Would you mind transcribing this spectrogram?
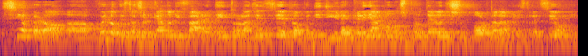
sia però eh, quello che sto cercando di fare dentro l'agenzia è proprio di dire creiamo uno sportello di supporto alle amministrazioni.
